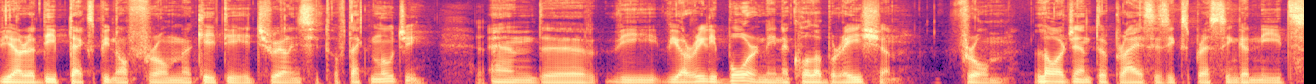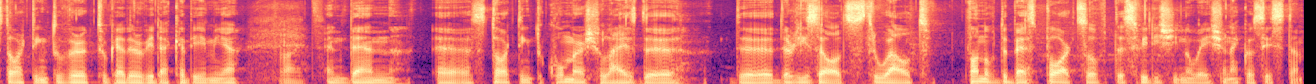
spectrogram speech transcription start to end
We are a deep tech spin-off from uh, KTH Real Institute of Technology, and uh, we we are really born in a collaboration from large enterprises expressing a need, starting to work together with academia, Right. and then uh, starting to commercialize the, the the results throughout one of the best parts of the Swedish innovation ecosystem.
